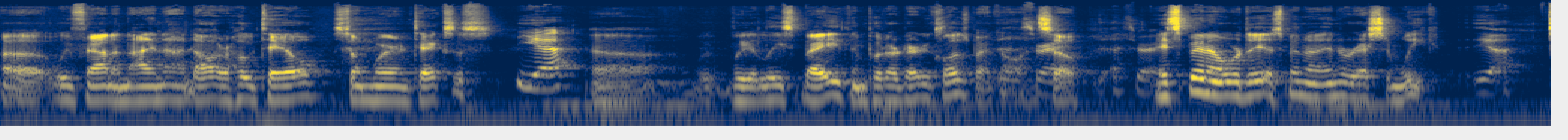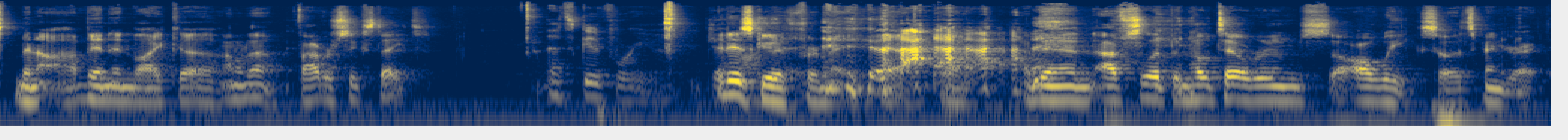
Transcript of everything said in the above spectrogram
uh, we found a $99 hotel somewhere in Texas. Yeah. Uh, we, we at least bathed and put our dirty clothes back on. Right. So That's right. it's been a ordeal. It's been an interesting week. yeah. Been I've been in like uh, I don't know five or six states. That's good for you. It is good for me. Yeah, yeah. I've been I've slept in hotel rooms all week, so it's been great.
